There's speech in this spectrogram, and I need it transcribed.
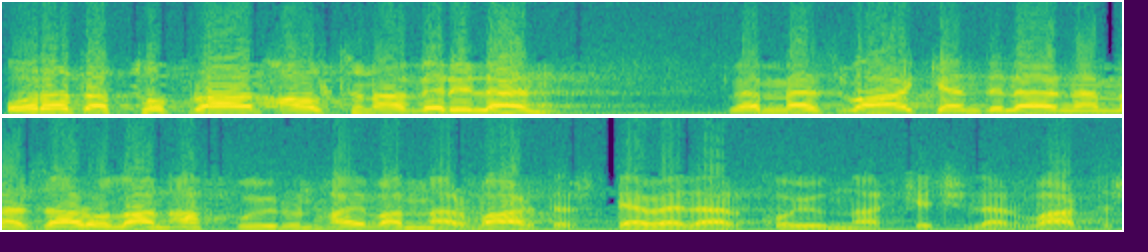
Orada toprağın altına verilen ve mezbaha kendilerine mezar olan af buyurun hayvanlar vardır. Develer, koyunlar, keçiler vardır.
